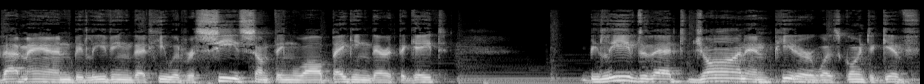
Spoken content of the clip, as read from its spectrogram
that man, believing that he would receive something while begging there at the gate, believed that John and Peter was going to give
